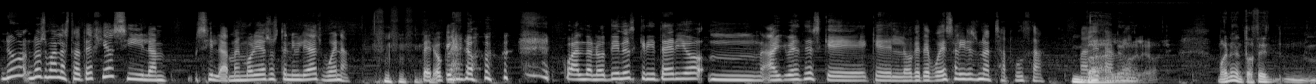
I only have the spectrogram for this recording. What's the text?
No, no es mala estrategia si la, si la memoria de sostenibilidad es buena. Pero claro, cuando no tienes criterio, mm, hay veces que, que lo que te puede salir es una chapuza. Vale, vale, vale, vale. Bueno, entonces, mm,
